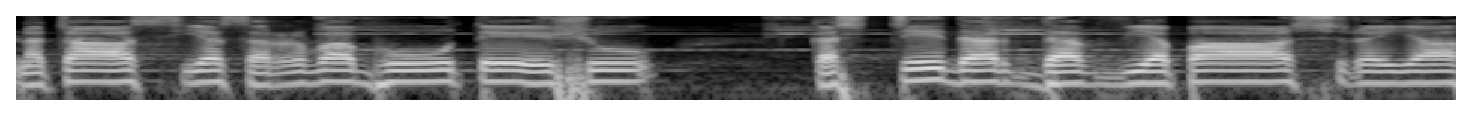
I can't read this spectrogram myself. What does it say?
నచాస్య సర్వభూతేషు కశ్చిదర్ధవ్యపాశ్రయ.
